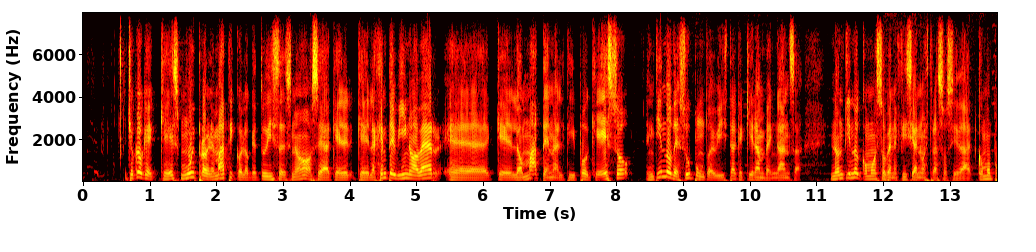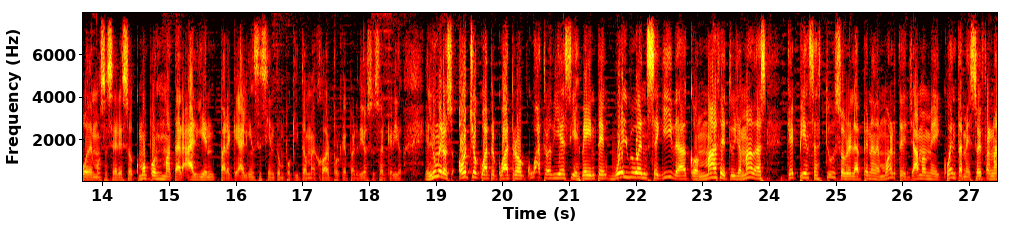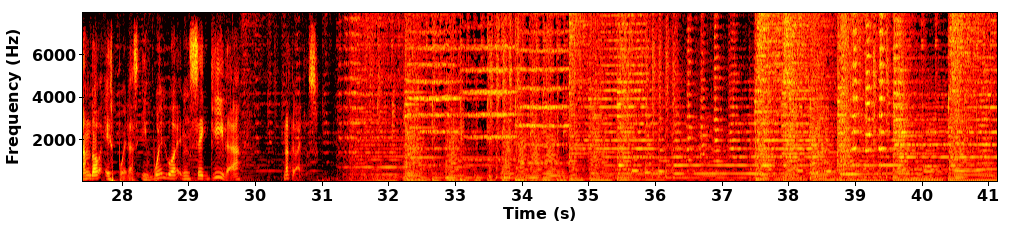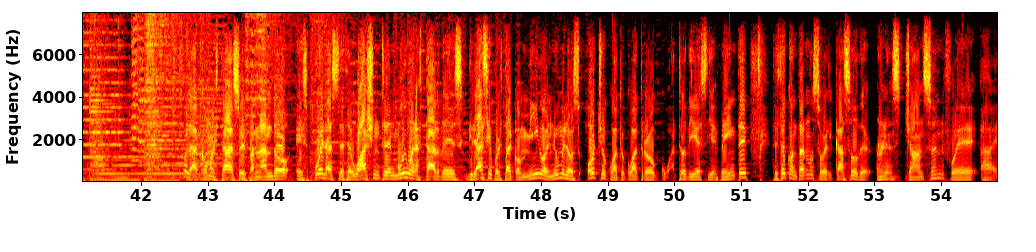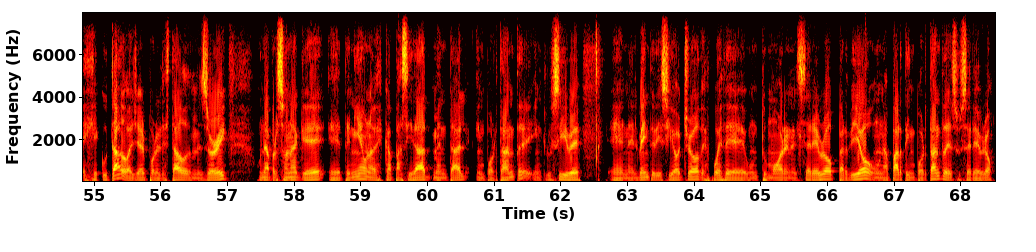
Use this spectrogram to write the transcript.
yo creo que, que es muy problemático lo que tú dices, ¿no? O sea, que, que la gente vino a ver eh, que lo maten al tipo, que eso, entiendo de su punto de vista que quieran venganza. No entiendo cómo eso beneficia a nuestra sociedad. ¿Cómo podemos hacer eso? ¿Cómo podemos matar a alguien para que alguien se sienta un poquito mejor porque perdió a su ser querido? El número es 844-410-1020. Vuelvo enseguida con más de tus llamadas. ¿Qué piensas tú sobre la pena de muerte? Llámame y cuéntame. Soy Fernando Espuelas y vuelvo enseguida. No te vayas. Hola, ¿cómo estás? Soy Fernando Espuelas desde Washington. Muy buenas tardes. Gracias por estar conmigo. El número es 844-410-1020. Te estoy contando sobre el caso de Ernest Johnson. Fue uh, ejecutado ayer por el estado de Missouri. Una persona que eh, tenía una discapacidad mental importante, inclusive en el 2018, después de un tumor en el cerebro, perdió una parte importante de su cerebro.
